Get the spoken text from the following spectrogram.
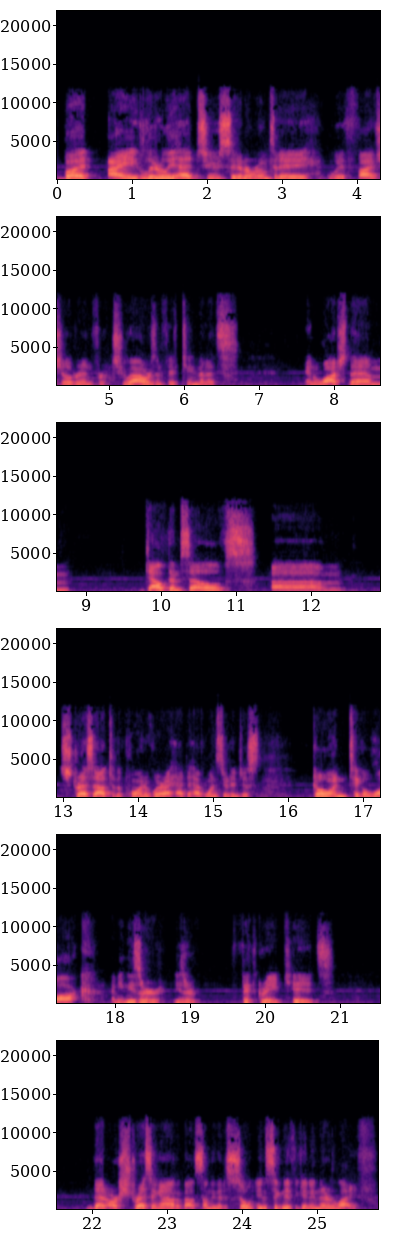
but i literally had to sit in a room today with five children for two hours and 15 minutes and watch them doubt themselves um, stress out to the point of where i had to have one student just go and take a walk i mean these are these are fifth grade kids that are stressing out about something that is so insignificant in their life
